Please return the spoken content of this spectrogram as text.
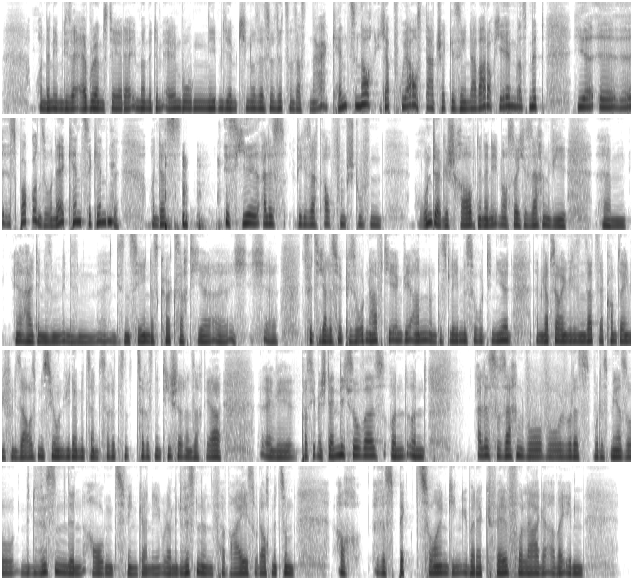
Und dann eben dieser Abrams, der ja da immer mit dem Ellenbogen neben dir im Kinosessel sitzt und sagt, na, kennst du noch? Ich habe früher auch Star Trek gesehen, da war doch hier irgendwas mit hier äh, äh Spock und so, ne? Kennst du, kennst du. Und das ist hier alles, wie gesagt, auch fünf Stufen runtergeschraubt und dann eben auch solche Sachen wie ähm, ja, halt in diesem, in diesem, äh, in diesen Szenen, dass Kirk sagt hier, äh, ich, ich, äh, es fühlt sich alles so episodenhaft hier irgendwie an und das Leben ist so routiniert. Dann gab es ja auch irgendwie diesen Satz, er kommt da irgendwie von dieser Ausmission wieder mit seinem zerrissen, zerrissenen T-Shirt und sagt, ja, irgendwie passiert mir ständig sowas und, und alles so Sachen, wo, wo, wo das, wo das mehr so mit wissenden Augenzwinkern oder mit wissenden Verweis oder auch mit so einem, auch Respekt zollen gegenüber der Quellvorlage, aber eben,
